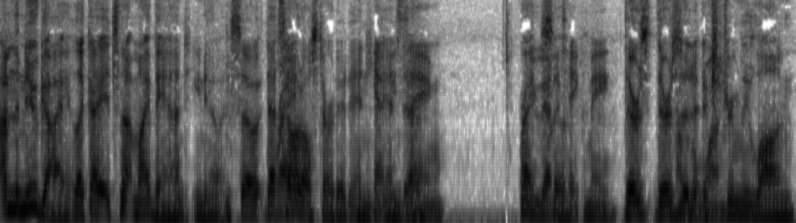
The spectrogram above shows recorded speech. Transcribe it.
I'm the new guy. Like I, it's not my band, you know, and so that's how it all started. And Can't and be uh, saying right, you got to so take me. There's there's an one. extremely long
